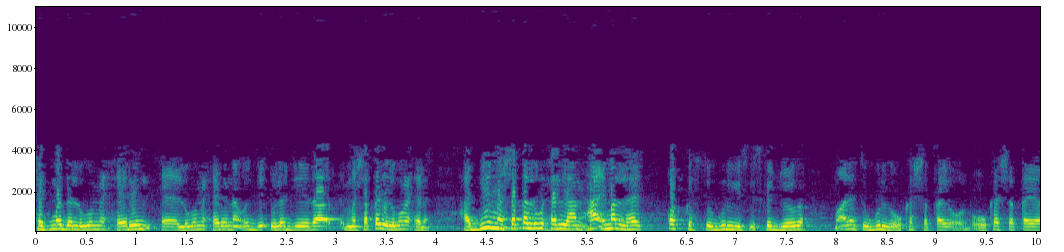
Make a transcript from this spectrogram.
xikmadda laguma xirin laguma xirin ula jeedaa mashaqadii laguma xirin. Haddii mashaqo lagu xiri lahaa maxaa iman lahayd? Qof kastoo gurigiisa iska jooga maalinta guriga ka shaqeeyo ka shaqeeyo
